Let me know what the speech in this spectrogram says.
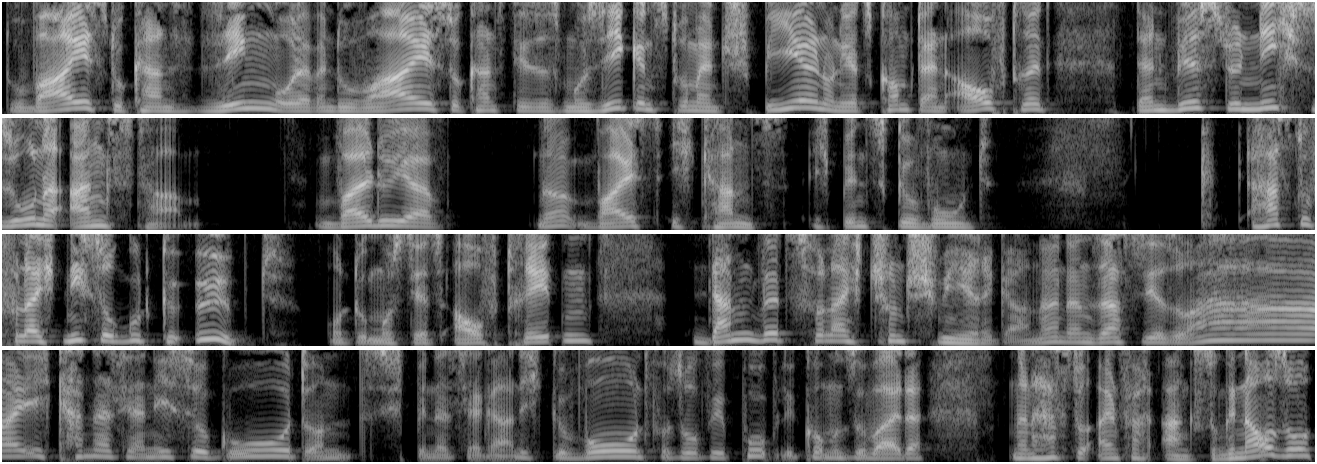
du weißt, du kannst singen oder wenn du weißt, du kannst dieses Musikinstrument spielen und jetzt kommt dein Auftritt, dann wirst du nicht so eine Angst haben, weil du ja ne, weißt, ich kann's, ich bin's gewohnt. Hast du vielleicht nicht so gut geübt und du musst jetzt auftreten, dann wird's vielleicht schon schwieriger. Ne? Dann sagst du dir so, ah, ich kann das ja nicht so gut und ich bin das ja gar nicht gewohnt vor so viel Publikum und so weiter. Und dann hast du einfach Angst. Und genauso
